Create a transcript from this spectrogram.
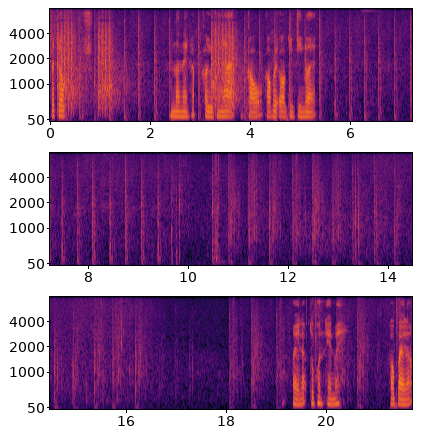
ก็จบ นั่นเองครับ เขาอยู่ข้างหน้า เขาเขาไปออกจริง ๆ ด้วย ไปแล้วทุกคนเห็นไหม เขาไปแล้ว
